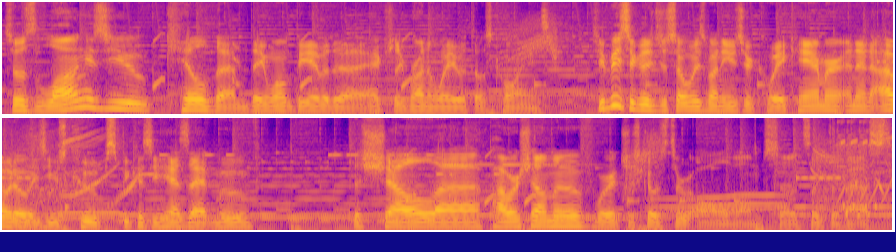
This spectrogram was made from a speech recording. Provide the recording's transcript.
So as long as you kill them, they won't be able to actually run away with those coins. So you basically just always want to use your Quake Hammer, and then I would always use Coops because he has that move, the shell, uh, power shell move, where it just goes through all of them, so it's like the best.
